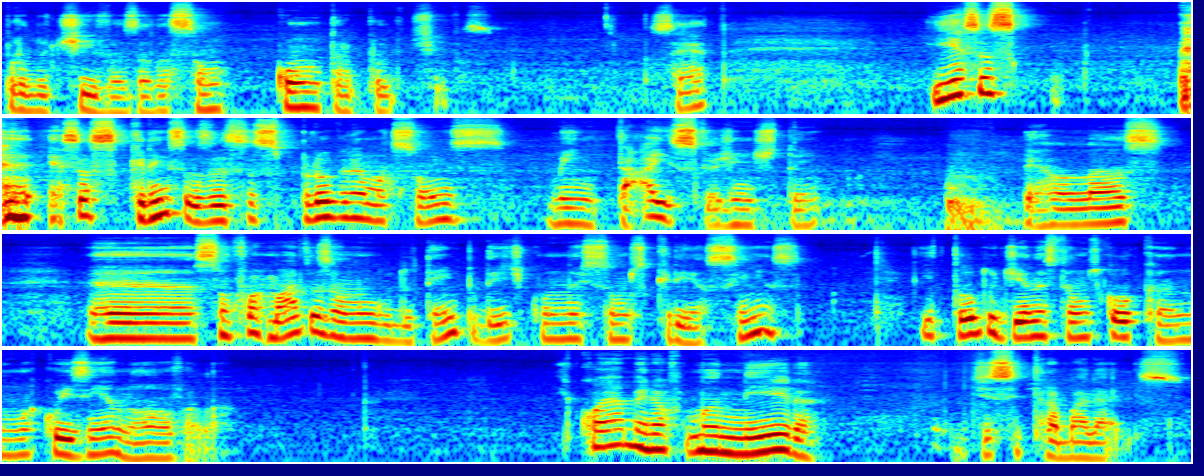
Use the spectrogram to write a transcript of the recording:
produtivas, elas são contraprodutivas. Certo? E essas, essas crenças, essas programações mentais que a gente tem, elas uh, são formadas ao longo do tempo, desde quando nós somos criancinhas, e todo dia nós estamos colocando uma coisinha nova lá. E qual é a melhor maneira de se trabalhar isso?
